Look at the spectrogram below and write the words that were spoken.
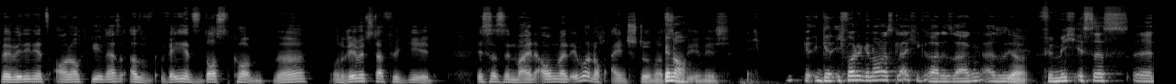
wenn wir den jetzt auch noch gehen lassen, also wenn jetzt Dost kommt, ne, und Rebic dafür geht, ist das in meinen Augen halt immer noch ein Stürmer genau. zu wenig. Ich Ich wollte genau das Gleiche gerade sagen. Also ja. für mich ist das, äh,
